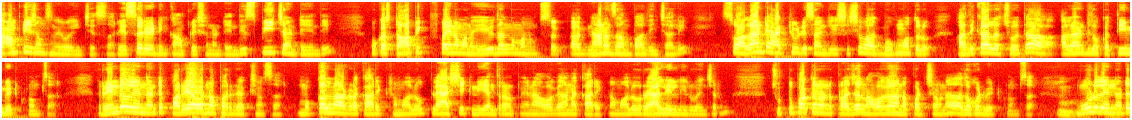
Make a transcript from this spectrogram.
కాంపిటీషన్స్ నిర్వహించేది సార్ ఎస్ఏ రైటింగ్ కాంపిటీషన్ అంటే ఏంది స్పీచ్ అంటే ఏంది ఒక టాపిక్ పైన మనం ఏ విధంగా మనం జ్ఞానం సంపాదించాలి సో అలాంటి యాక్టివిటీస్ అని చేసేసి వాళ్ళకి బహుమతులు అధికారుల చేత అలాంటిది ఒక థీమ్ పెట్టుకున్నాం సార్. రెండోది ఏంటంటే పర్యావరణ పరిరక్షణ సార్. మొక్కలు నాటడం కార్యక్రమాలు ప్లాస్టిక్ నియంత్రణ పైన అవగాహన కార్యక్రమాలు ర్యాలీలు నిర్వహించడం చుట్టుపక్కల ఉన్న ప్రజలను అవగాహన పరచడం అనేది అదొకటి పెట్టుకున్నాం సార్. మూడోది ఏంటంటే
